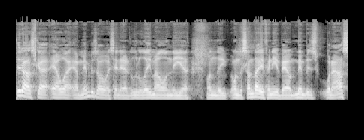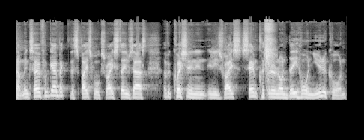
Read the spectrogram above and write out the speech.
Did ask uh, our uh, our members. I always send out a little email on the uh, on the on the Sunday if any of our members want to ask something. So if we go back to the Spacewalks race, Steve's asked. I have a question in, in his race. Sam Clipperton on Dehorn Unicorn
